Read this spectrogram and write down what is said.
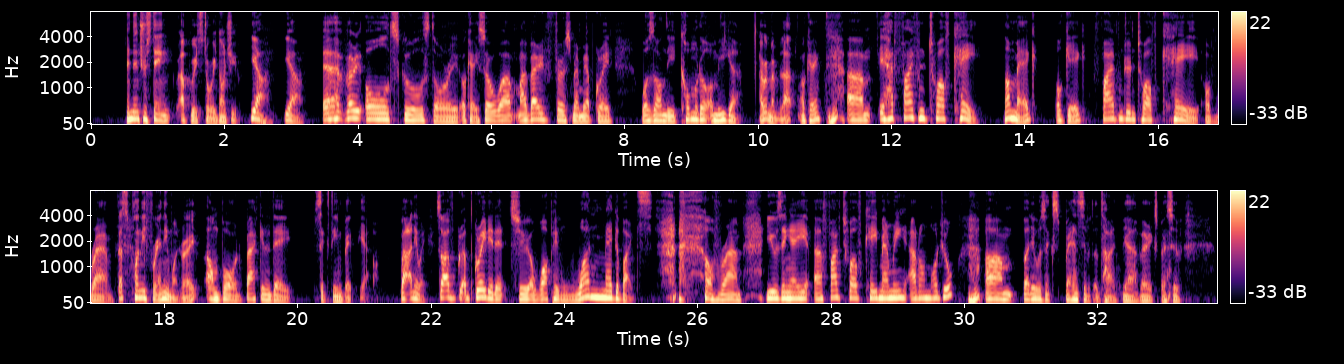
an interesting upgrade story, don't you? Yeah, yeah. A very old school story. Okay, so uh, my very first memory upgrade was on the Commodore Amiga. I remember that. Okay. Mm-hmm. Um, it had 512K, not meg or gig, 512K of RAM. That's plenty for anyone, right? On board back in the day, 16 bit, yeah. But anyway, so I've upgraded it to a whopping one megabytes of RAM using a, a 512K memory add-on module. Mm-hmm. Um, but it was expensive at the time. Yeah, very expensive.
